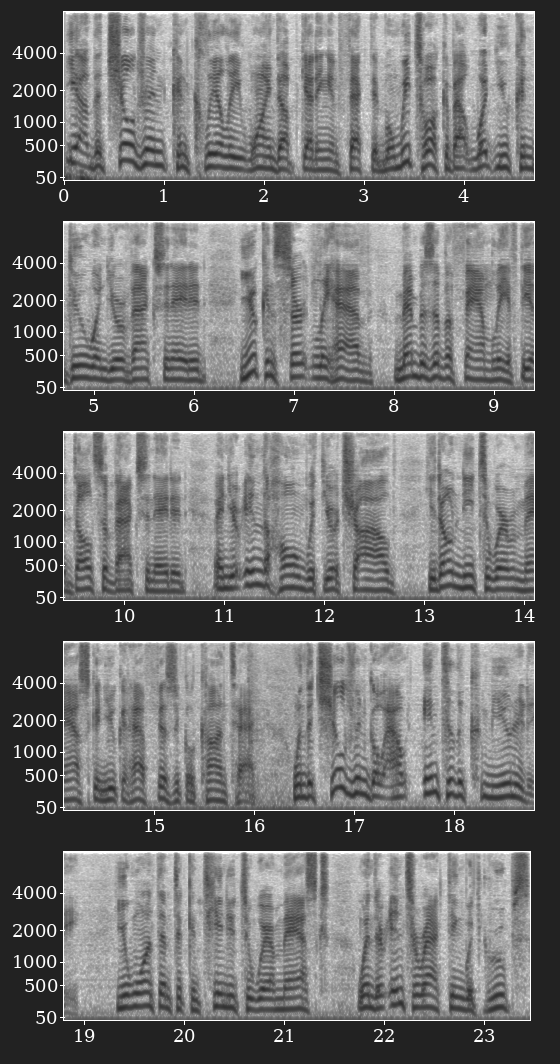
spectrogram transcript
Yeah, the children can clearly wind up getting infected. When we talk about what you can do when you're vaccinated, you can certainly have members of a family, if the adults are vaccinated, and you're in the home with your child, you don't need to wear a mask and you can have physical contact. When the children go out into the community, you want them to continue to wear masks when they're interacting with groups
